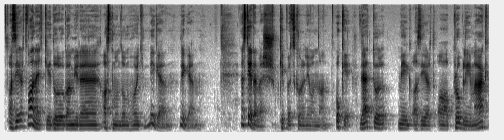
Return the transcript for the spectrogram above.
azért van egy-két dolog, amire azt mondom, hogy igen, igen, ezt érdemes kipöckölni onnan. Oké, okay, de ettől még azért a problémák,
